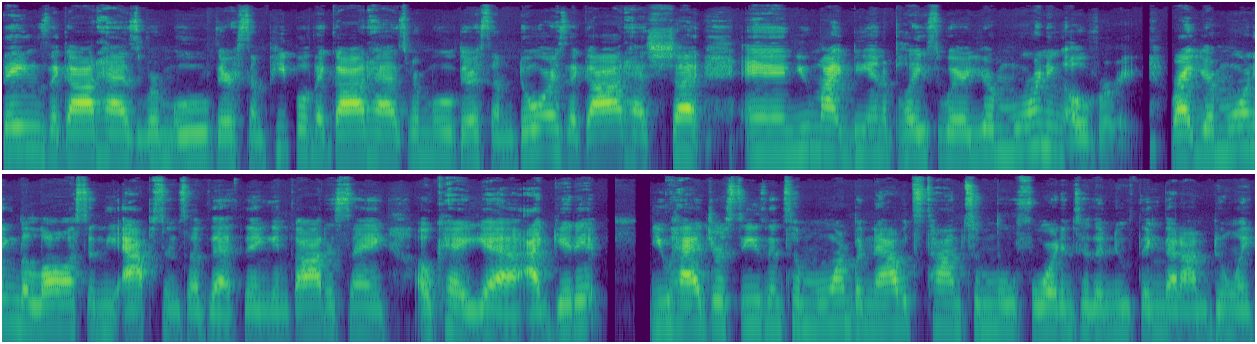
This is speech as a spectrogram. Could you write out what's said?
things that God has removed. There's some people that God has removed. There's some doors that God has shut. And you might be in a place where you're mourning over it, right? You're mourning the loss and the absence of that thing. And God is saying, okay, yeah, I get it. You had your season to mourn, but now it's time to move forward into the new thing that I'm doing.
